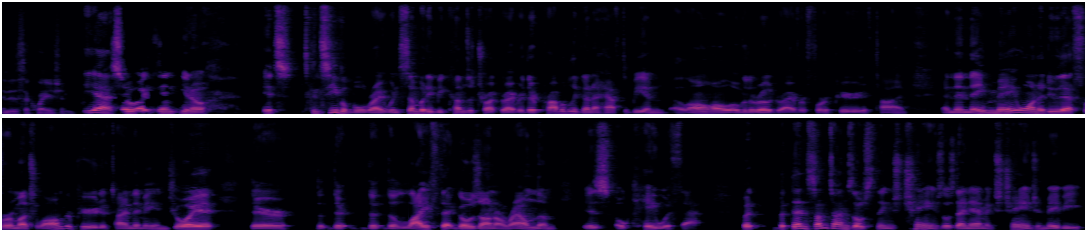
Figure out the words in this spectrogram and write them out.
in this equation? Yeah so i think you know it's, it's conceivable, right? When somebody becomes a truck driver, they're probably going to have to be an, a long haul over the road driver for a period of time. And then they may want to do that for a much longer period of time. They may enjoy it. They're, the, the, the life that goes on around them is okay with that. But, but then sometimes those things change, those dynamics change. And maybe,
